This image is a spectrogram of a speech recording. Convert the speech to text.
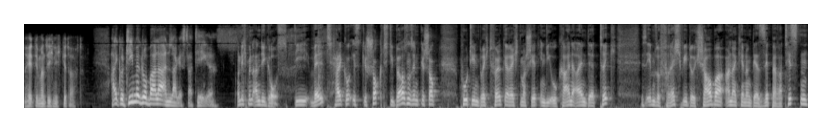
hätte man sich nicht gedacht. Heiko Thieme, globaler Anlagestratege. Und ich bin Andi Groß. Die Welt, Heiko, ist geschockt, die Börsen sind geschockt, Putin bricht Völkerrecht, marschiert in die Ukraine ein. Der Trick ist ebenso frech wie durchschaubar. Anerkennung der Separatisten,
